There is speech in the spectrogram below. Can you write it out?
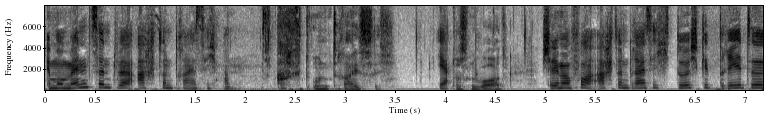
Im Moment sind wir 38 Mann. 38? Ja. Das ist ein Wort. Stell dir mal vor, 38 durchgedrehte,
